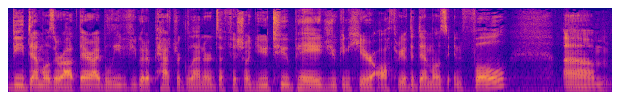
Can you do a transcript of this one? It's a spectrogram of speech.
the demos are out there. I believe if you go to patrick leonard's official youtube page you can hear all three of the demos in full um,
